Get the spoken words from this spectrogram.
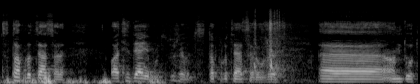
Частота процессора. 29 будет уже, частота процессора уже. Э, он тут.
